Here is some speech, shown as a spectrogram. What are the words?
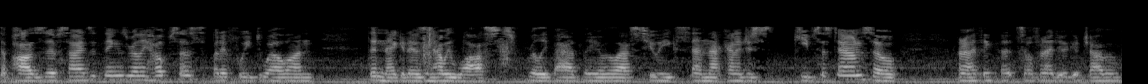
the positive sides of things really helps us. But if we dwell on the negatives and how we lost really badly over the last two weeks, then that kind of just keeps us down. So I, know, I think that Soph and I do a good job of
